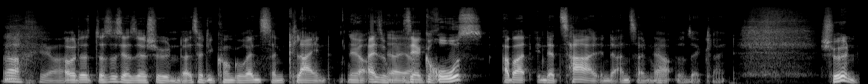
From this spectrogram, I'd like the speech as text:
Ach ja. Aber das, das ist ja sehr schön. Da ist ja die Konkurrenz dann klein. ja Also ja, ja. sehr groß, aber in der Zahl, in der Anzahl nur Ja. nur sehr klein. Schön.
